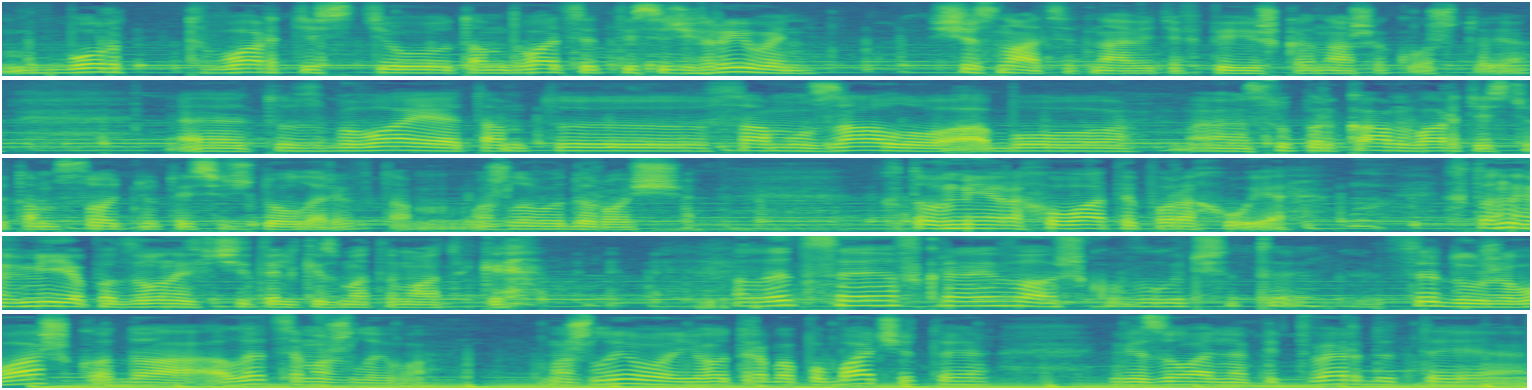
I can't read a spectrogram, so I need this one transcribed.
борт вартістю там 20 тисяч гривень, 16 навіть FPV-шка наша коштує. Е, То збиває там ту саму залу або е, суперкам вартістю там сотню тисяч доларів, там, можливо, дорожче. Хто вміє рахувати, порахує. Хто не вміє, подзвонить вчительки з математики. Але це вкрай важко влучити. Це дуже важко, да, але це можливо. Можливо, його треба побачити, візуально підтвердити. Е,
